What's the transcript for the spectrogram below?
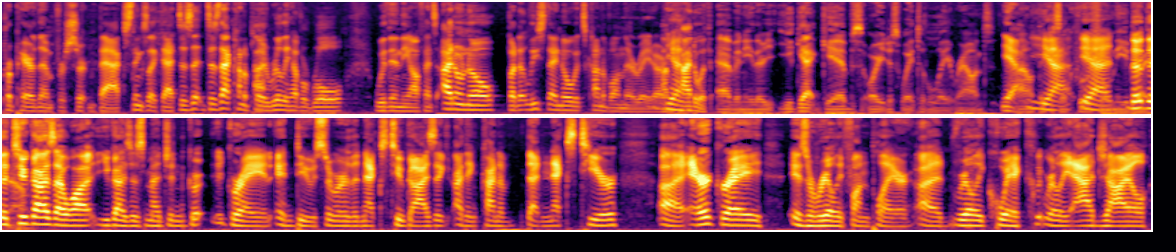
prepare them for certain backs, things like that? Does that does that kind of player really have a role within the offense? I don't know, but at least I know it's kind of on their radar. I'm Yeah. kind of with Evan. Either you get Gibbs or you just wait till the late round. Yeah. I don't think yeah, it's a crucial yeah. need The, right the now. two guys I want, you guys just mentioned, Gray and, and Deuce, who are the next two guys. That I think kind of that next tier. Uh, Eric Gray is a really fun player, uh, really quick, really agile.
